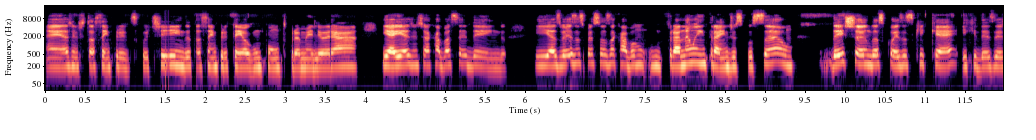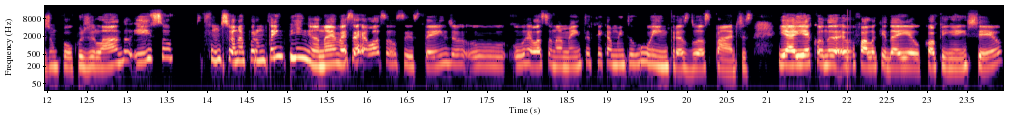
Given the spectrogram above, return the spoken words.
É, a gente está sempre discutindo, está sempre tem algum ponto para melhorar, e aí a gente acaba cedendo. E às vezes as pessoas acabam, para não entrar em discussão, deixando as coisas que quer e que deseja um pouco de lado, e isso funciona por um tempinho, né? Mas se a relação se estende, o, o relacionamento fica muito ruim para as duas partes. E aí é quando eu falo que daí o copinho encheu,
